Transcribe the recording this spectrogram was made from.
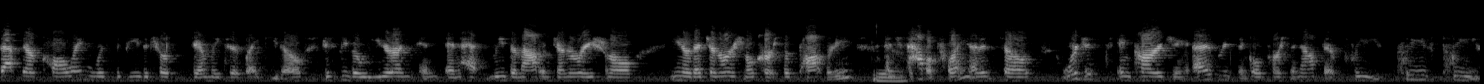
that their calling was to be the chosen family to like you know just be the leader and and, and ha- lead them out of generational you know that generational curse of poverty Yeah. and just have a plan. And so we're just encouraging every single person out there, please, please, please.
